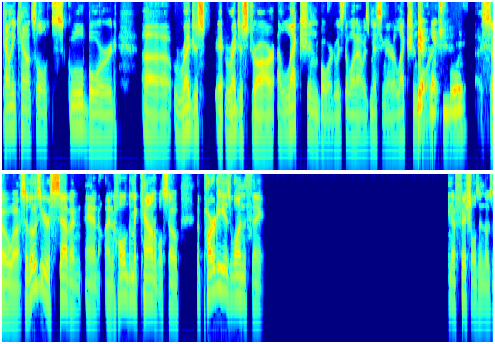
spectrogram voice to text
county council, school board, uh, regist- registrar, election board was the one I was missing there. Election yep, board. Election board. So, uh, so those are your seven, and and hold them accountable. So, the party is one thing. Officials in those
